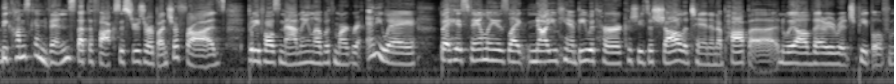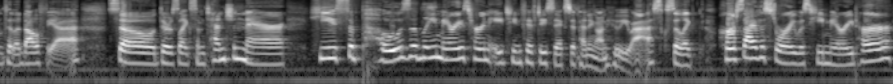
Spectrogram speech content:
becomes convinced that the Fox sisters are a bunch of frauds, but he falls madly in love with Margaret anyway. But his family is like, no, you can't be with her because she's a charlatan and a papa, and we all very rich people from Philadelphia. So there's like some tension there. He supposedly marries her in 1856, depending on who you ask. So, like, her side of the story was he married her,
